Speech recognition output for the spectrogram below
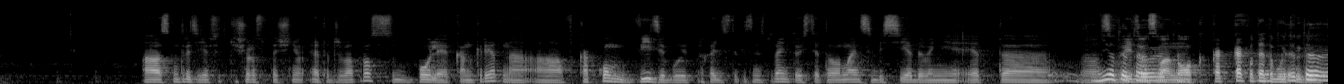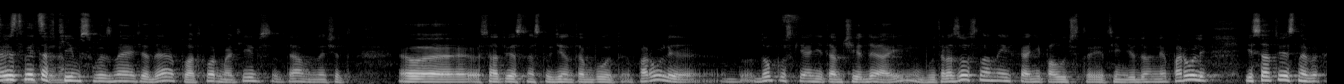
А смотрите, я все-таки еще раз уточню этот же вопрос более конкретно. А в каком виде будет проходить вступительное испытание? То есть это онлайн-собеседование, это э, Нет, видеозвонок? Это, как, как вот это, это будет это, выглядеть? Это, это в Teams, вы знаете, да, платформа Teams, там, значит, э, соответственно, студентам будут пароли, допуски, они там, да, им будут разосланы их, они получат эти индивидуальные пароли, и, соответственно,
